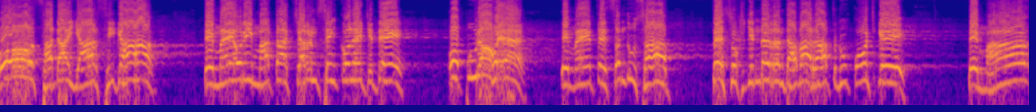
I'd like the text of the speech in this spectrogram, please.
ਉਹ ਸਾਡਾ ਯਾਰ ਸੀਗਾ। ਤੇ ਮੈਂ ਉਹਦੀ ਮਾਤਾ ਚਰਨ ਸਿੰਘ ਕੋਲੇ ਜਿੱਦੇ ਉਹ ਪੂਰਾ ਹੋਇਆ ਤੇ ਮੈਂ ਤੇ ਸੰਧੂ ਸਾਹਿਬ ਤੇ ਸੁਖਜਿੰਦਰ ਰੰਧਾਵਾ ਰਾਤ ਨੂੰ ਪਹੁੰਚ ਗਏ। ਤੇ ਮਾਂ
